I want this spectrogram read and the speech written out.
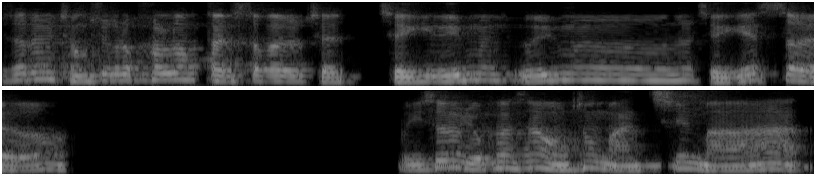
이 사람이 정식으로 칼럼까지 써가지고 제, 제기 의문, 의문을 제기했어요. 뭐 이 사람 욕하는 사람 엄청 많지만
